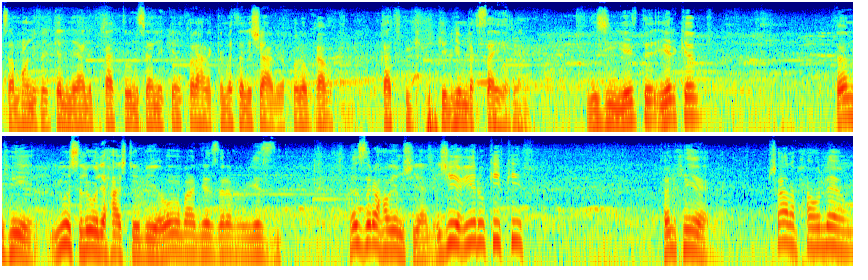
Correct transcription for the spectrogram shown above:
سامحوني في الكلمة يعني بقات تونس يعني كان نقولها كمثل شعبي يقولوا بقات بقات كبهيم القصير يعني. يجي يركب فهمتني؟ يوصل هو اللي حاجته بيه ومن بعد يهز يهز يهز روحه ويمشي يعني. يجي غيره كيف كيف؟ فهمتني؟ مش عارف الله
